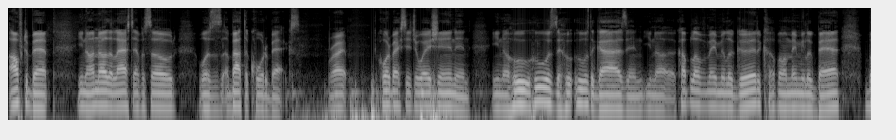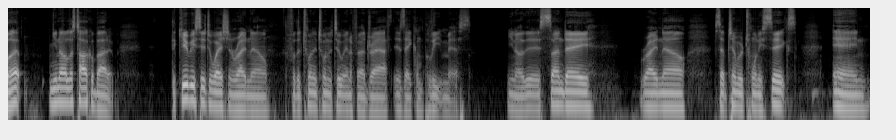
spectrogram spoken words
off the bat. You know i know the last episode was about the quarterbacks right? Quarterback situation, and you know who who was the who, who was the guys, and you know a couple of them made me look good, a couple of them made me look bad, but you know let's talk about it. The QB situation right now for the 2022 NFL Draft is a complete mess. You know, it's Sunday right now, September 26th, and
